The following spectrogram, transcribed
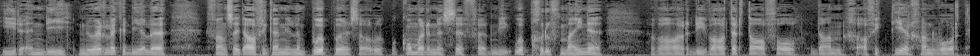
Hier in die noordelike dele van Suid-Afrika en Limpopo is daar ook bekommernisse vir die oopgroefmyne waar die watertafel dan geaffekteer gaan word.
